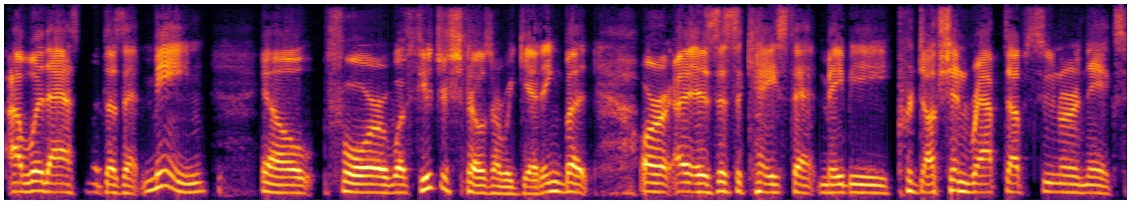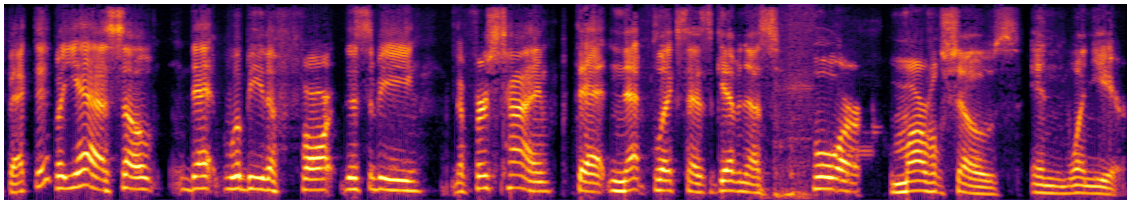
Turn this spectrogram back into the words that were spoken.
I would ask, what does that mean? You know, for what future shows are we getting? But, or is this a case that maybe production wrapped up sooner than they expected? But yeah, so that will be the far, this will be the first time that Netflix has given us four Marvel shows in one year.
